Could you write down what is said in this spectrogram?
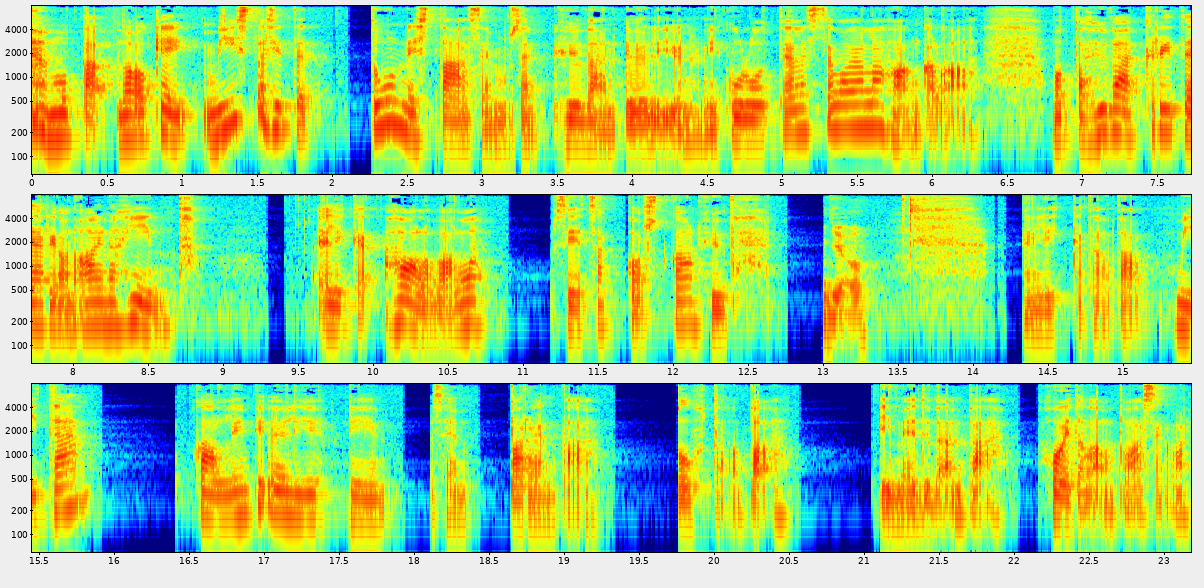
Mutta no okei, mistä sitten tunnistaa semmoisen hyvän öljyn, niin kuluttajalle se voi olla hankalaa. Mutta hyvä kriteeri on aina hinta. Eli halvalla siitä saa koskaan hyvää. Joo. Eli tota, mitä kalliimpi öljy, niin sen parempaa, puhtaampaa, imeytyvämpää, hoitavampaa se on.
